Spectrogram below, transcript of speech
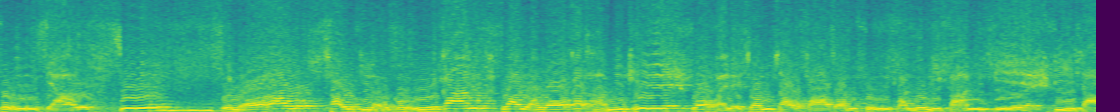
ฝุ่นยาวเสียงเป็นเอาเศร้าที่เราก็หือการวางวางรอก็ทำเทว่าไปในจอมเศร้าฝ่าบอลฝุ่นฟันมีปานเปียปีตา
